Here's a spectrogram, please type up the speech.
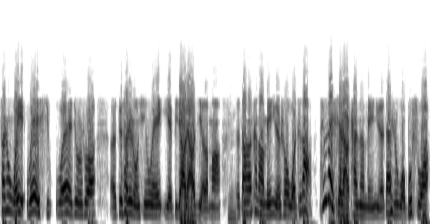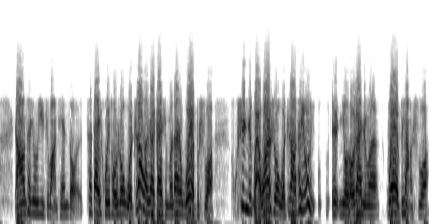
反正我也我也习我也就是说，呃，对他这种行为也比较了解了嘛。呃，当他看到美女的时候，我知道他就在斜脸看那美女，但是我不说。然后他就一直往前走，他再回头说，我知道他在干什么，但是我也不说。甚至拐弯的时候，我知道他又呃扭头干什么，我也不想说。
